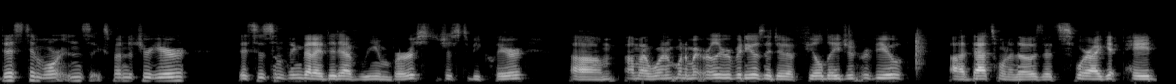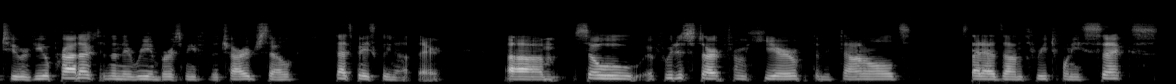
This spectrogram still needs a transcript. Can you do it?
this Tim Hortons expenditure here, this is something that I did have reimbursed, just to be clear. Um, on my one, one of my earlier videos, I did a field agent review, uh, that's one of those. It's where I get paid to review a product and then they reimburse me for the charge. So that's basically not there. Um, so if we just start from here the McDonald's, so that adds on 326.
